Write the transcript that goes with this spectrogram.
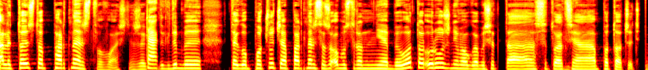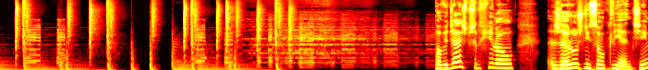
Ale to jest to partnerstwo właśnie, że tak. gdyby tego poczucia partnerstwa z obu stron nie było, to różnie mogłaby się ta sytuacja potoczyć. Powiedziałeś przed chwilą, że różni są klienci.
